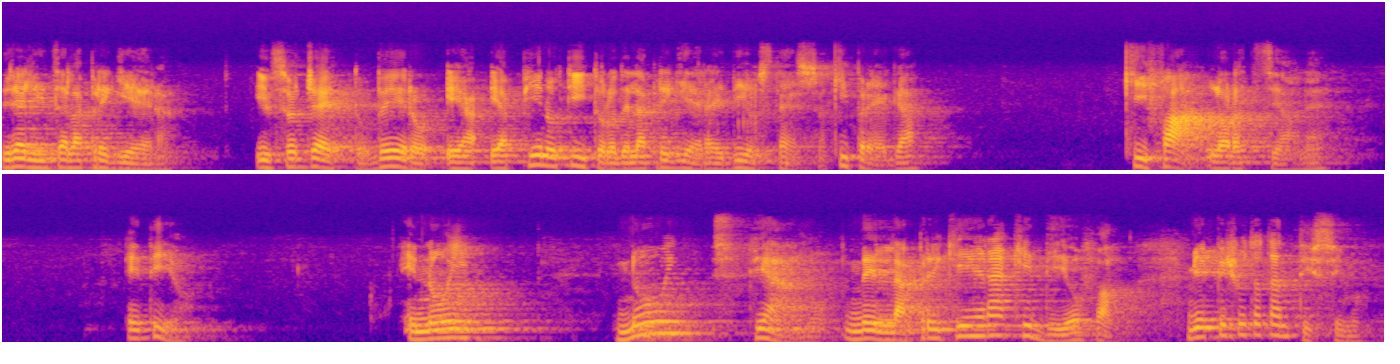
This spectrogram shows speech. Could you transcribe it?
realizza la preghiera. Il soggetto vero e a, e a pieno titolo della preghiera è Dio stesso. Chi prega, chi fa l'orazione, è Dio. E noi noi stiamo nella preghiera che Dio fa. Mi è piaciuto tantissimo.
